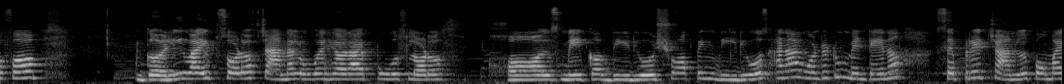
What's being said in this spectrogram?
of a girly vibe sort of channel over here i post lot of hauls makeup videos shopping videos and i wanted to maintain a separate channel for my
